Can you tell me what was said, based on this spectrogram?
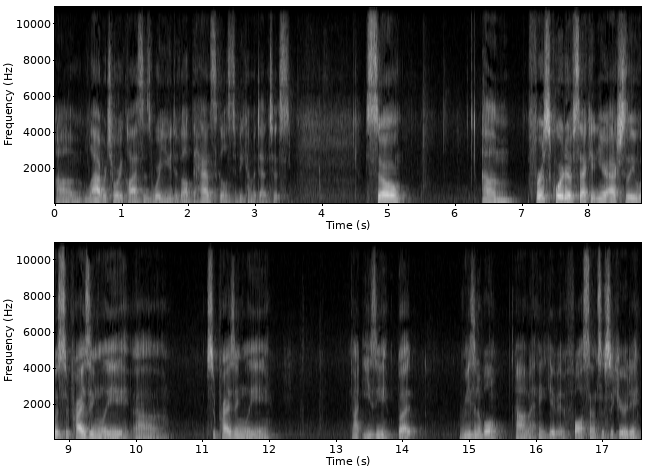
um, laboratory classes where you develop the hand skills to become a dentist. So, um, first quarter of second year actually was surprisingly, uh, surprisingly not easy, but reasonable. Um, I think it gave you a false sense of security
